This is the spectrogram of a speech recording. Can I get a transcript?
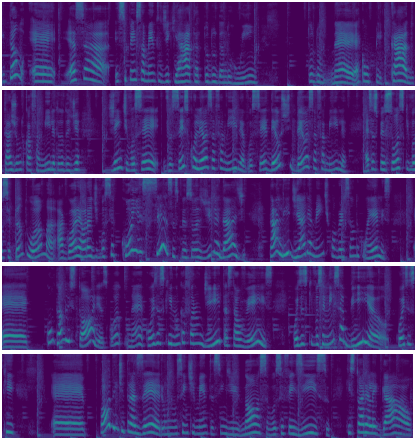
Então, é, essa, esse pensamento de que ah, tá tudo dando ruim, tudo, né, é complicado, tá junto com a família todo dia. Gente, você, você escolheu essa família, você, Deus te deu essa família. Essas pessoas que você tanto ama, agora é hora de você conhecer essas pessoas de verdade. Tá ali diariamente conversando com eles, é, contando histórias, co né, coisas que nunca foram ditas, talvez, coisas que você nem sabia, coisas que é, podem te trazer um sentimento assim de nossa, você fez isso, que história legal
